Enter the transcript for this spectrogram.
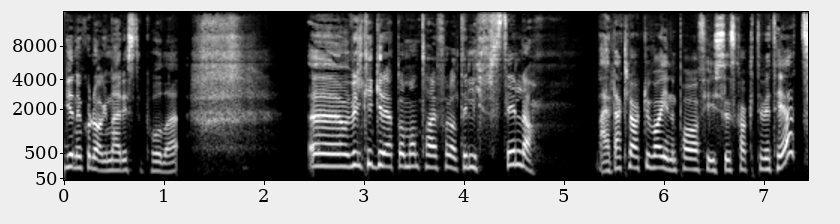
Gynekologen her rister på hodet. Uh, hvilke grep bør man ta i forhold til livsstil, da? Nei, det er klart du var inne på fysisk aktivitet.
